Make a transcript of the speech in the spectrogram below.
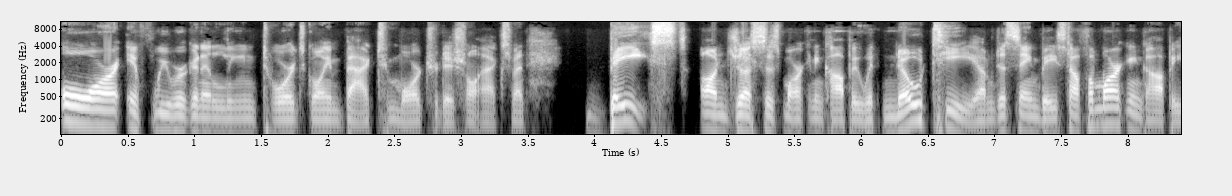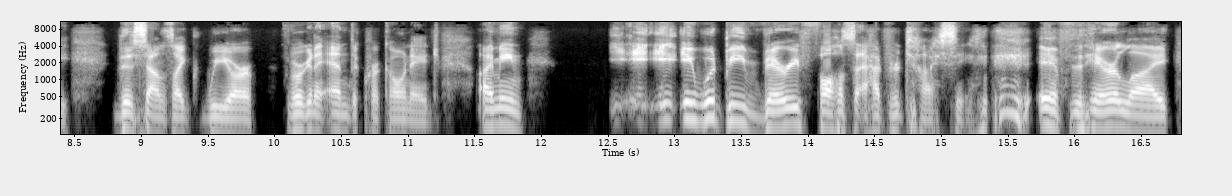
or if we were going to lean towards going back to more traditional X Men. Based on just this marketing copy with no T, I'm just saying based off of marketing copy, this sounds like we are we're going to end the Krakoan age. I mean, it, it, would be very false advertising if they're like,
